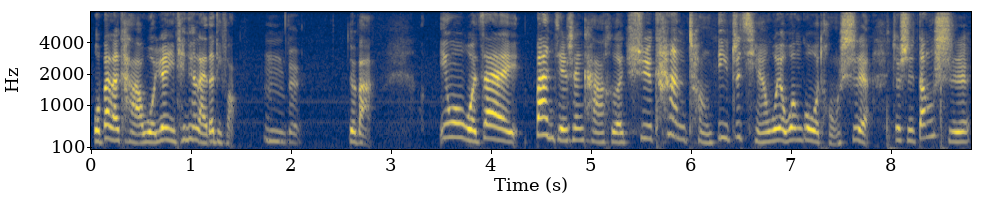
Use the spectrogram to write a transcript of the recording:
我办了卡，我愿意天天来的地方，嗯，对，对吧？因为我在办健身卡和去看场地之前，我有问过我同事，就是当时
